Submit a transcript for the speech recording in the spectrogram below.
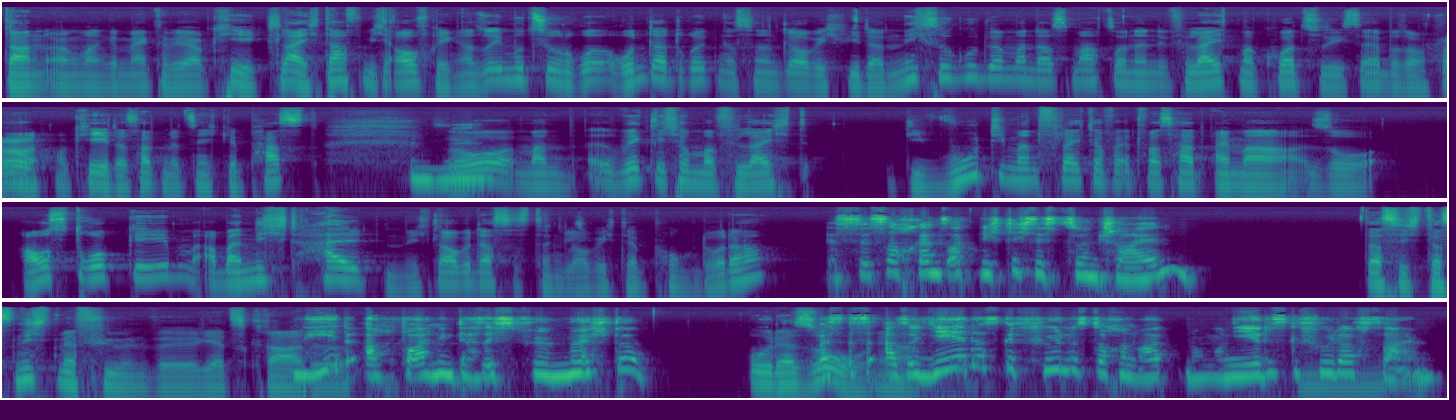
dann irgendwann gemerkt habe, ja, okay, klar, ich darf mich aufregen. Also Emotionen runterdrücken ist dann, glaube ich, wieder nicht so gut, wenn man das macht, sondern vielleicht mal kurz zu sich selber so, okay, das hat mir jetzt nicht gepasst. Mhm. So, man wirklich auch mal vielleicht die Wut, die man vielleicht auf etwas hat, einmal so Ausdruck geben, aber nicht halten. Ich glaube, das ist dann, glaube ich, der Punkt, oder? Es ist auch ganz wichtig, sich zu entscheiden. Dass ich das nicht mehr fühlen will jetzt gerade. Nee, auch vor allen Dingen, dass ich es fühlen möchte. Oder so. Ist, also ja. Also jedes Gefühl ist doch in Ordnung und jedes Gefühl mhm. darf sein.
